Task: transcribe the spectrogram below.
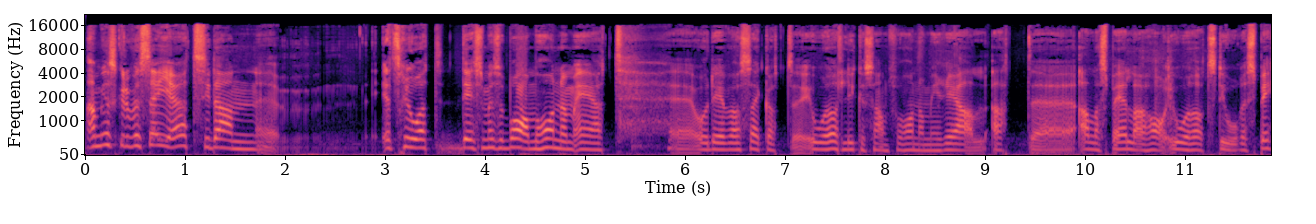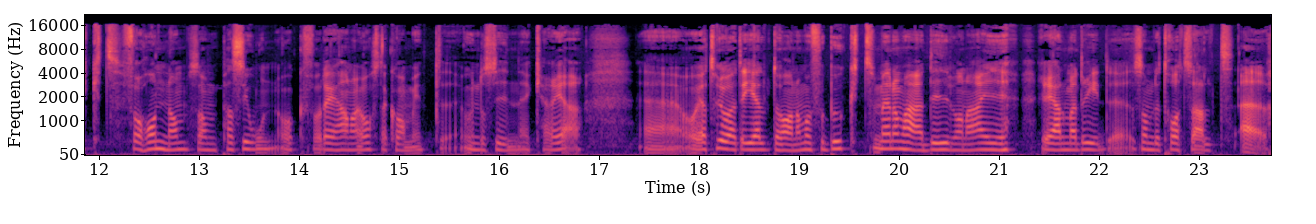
Jag skulle väl säga att Zidane, jag tror att det som är så bra med honom är att Eh, och det var säkert oerhört lyckosamt för honom i Real att eh, alla spelare har oerhört stor respekt för honom som person och för det han har åstadkommit eh, under sin karriär. Och jag tror att det hjälpte honom att få bukt med de här divorna i Real Madrid som det trots allt är.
